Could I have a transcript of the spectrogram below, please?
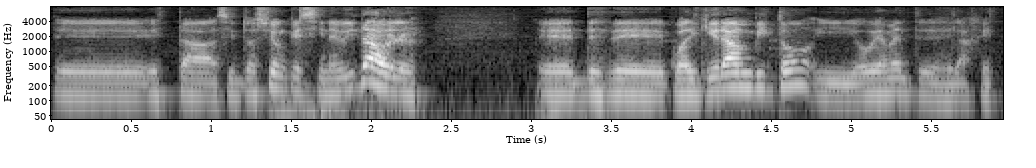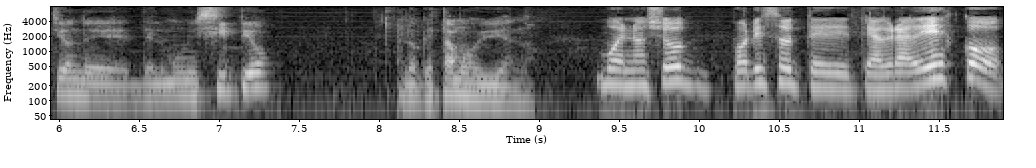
eh, esta situación que es inevitable eh, desde cualquier ámbito y obviamente desde la gestión de- del municipio, lo que estamos viviendo? Bueno, yo por eso te, te agradezco,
